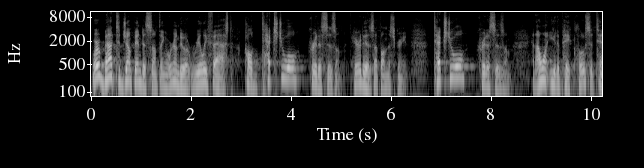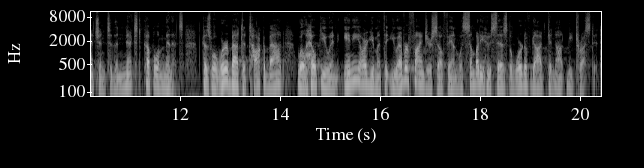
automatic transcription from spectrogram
We're about to jump into something, we're going to do it really fast, called textual criticism. Here it is up on the screen. Textual criticism. And I want you to pay close attention to the next couple of minutes because what we're about to talk about will help you in any argument that you ever find yourself in with somebody who says the Word of God cannot be trusted.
